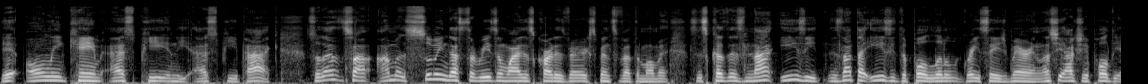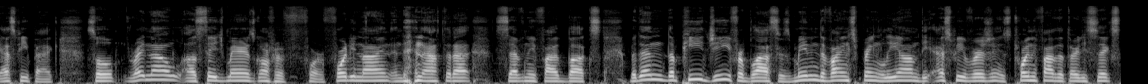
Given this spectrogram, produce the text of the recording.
It only came SP in the SP pack. So that's uh, I'm assuming that's the reason why this card is very expensive at the moment. It's because it's not easy. It's not that easy to pull Little Great Sage Marron unless you actually pull the SP pack. So right now, uh, Sage Marron is going for for 49, and then after that, 75 bucks. But then the PG for blasters, Maiden Divine Spring Leon, the SP version is 25 to 36.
